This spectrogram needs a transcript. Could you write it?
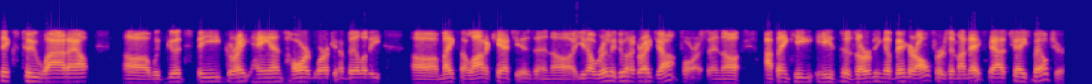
six two wide out uh, with good speed, great hands, hard working ability, uh, makes a lot of catches, and uh, you know really doing a great job for us. And uh, I think he he's deserving of bigger offers. And my next guy is Chase Belcher.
